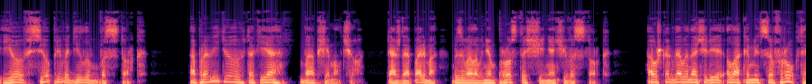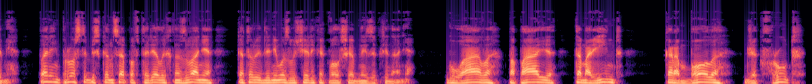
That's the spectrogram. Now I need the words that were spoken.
ее все приводило в восторг. А про Витю так я вообще молчу. Каждая пальма вызывала в нем просто щенячий восторг. А уж когда вы начали лакомиться фруктами, парень просто без конца повторял их названия, которые для него звучали как волшебные заклинания. Гуава, папайя, тамаринт, карамбола, джекфрут.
